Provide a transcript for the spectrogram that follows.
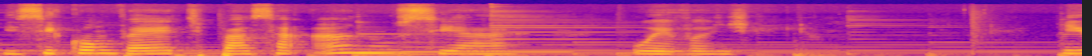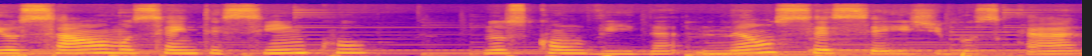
e se converte, passa a anunciar o Evangelho. E o Salmo 105 nos convida: não cesseis de buscar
